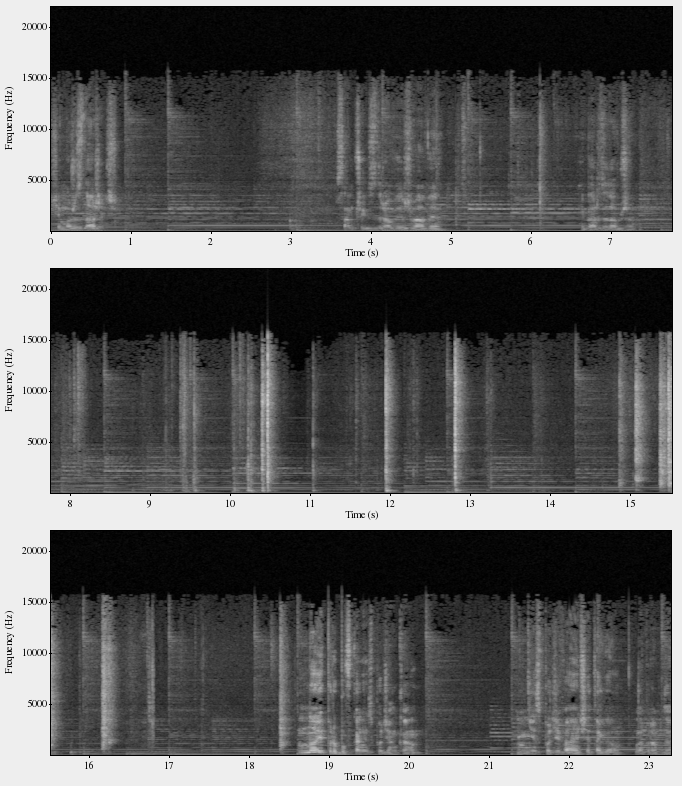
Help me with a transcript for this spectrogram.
się może zdarzyć. Samczyk zdrowy, żwawy i bardzo dobrze. No i probówka niespodzianka. Nie spodziewałem się tego, naprawdę.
